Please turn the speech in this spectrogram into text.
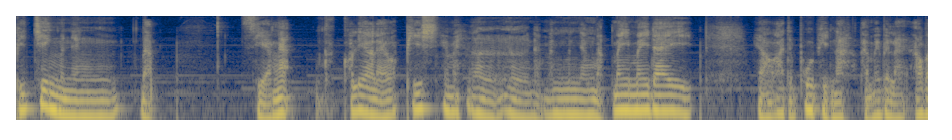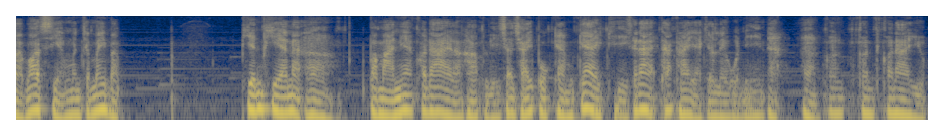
pitching มันยังแบบเสียงอะ่ะเขาเรียกอะไรว่า pitch ใช่ไหมเออเออเนี่ยมันมันยังแบบไม่ไม่ได้เดี๋ยวอาจจะพูดผิดนะ แต่ไม่เป็นไร เอาแบบว่าเสียงมันจะไม่แบบเพี้ยนเพี้ยนอะเออประมาณเนี้ยก็ได้แล้วครับ หรือจะใช้โปรแกรมแก้อีกทีก็ได้ ถ้าใครอยากจะเร็วกว่านี้นะ ออก็ก็ก็ได้อยู่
